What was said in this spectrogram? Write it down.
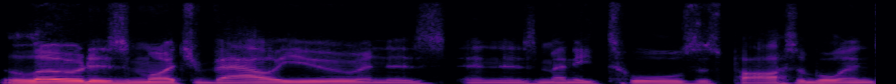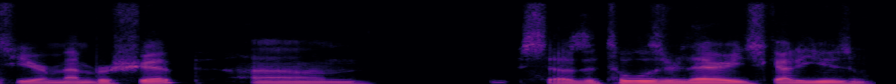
load as much value and as and as many tools as possible into your membership um so the tools are there. You just got to use them.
